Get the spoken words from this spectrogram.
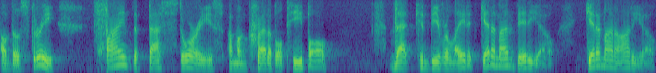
of those three? Find the best stories among credible people that can be related. Get them on video, get them on audio.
